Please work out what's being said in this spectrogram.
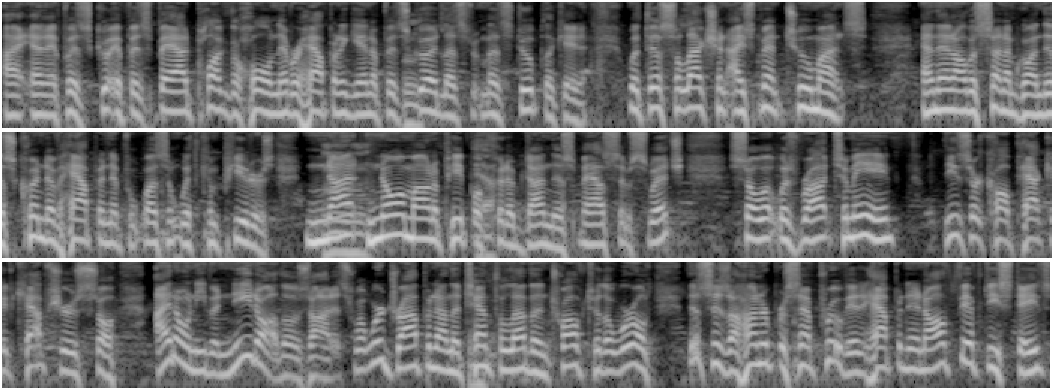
I, and if it's good, if it's bad, plug the hole, never happen again. If it's hmm. good, let's let's duplicate it. With this election, I spent two months, and then all of a sudden I'm going, this couldn't have happened if it wasn't with computers. Not hmm. no amount of people Yeah. could have done this massive switch. So it was brought to me. These are called packet captures, so I don't even need all those audits. What we're dropping on the 10th, 11th, and 12th to the world, this is 100% proof. It happened in all 50 states.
